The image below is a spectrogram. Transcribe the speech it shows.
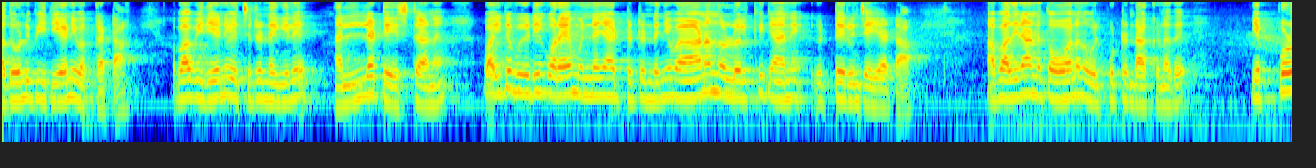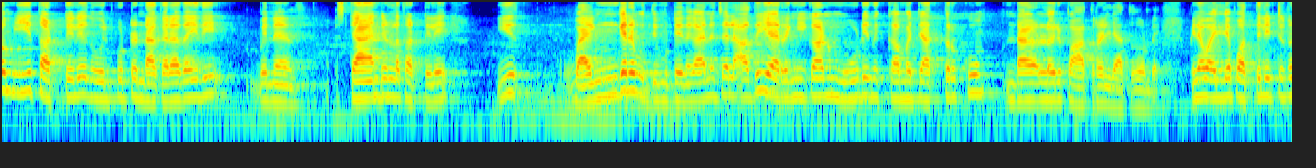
അതുകൊണ്ട് ബിരിയാണി വെക്കട്ടാ. അപ്പോൾ ആ ബിരിയാണി വെച്ചിട്ടുണ്ടെങ്കിൽ നല്ല ടേസ്റ്റാണ് അപ്പോൾ അതിന്റെ വീഡിയോ കുറേ മുന്നേ ഞാൻ ഇട്ടിട്ടുണ്ട്. ഇനി വേണമെന്നുള്ളവർക്ക് ഞാൻ ഇട്ടുതരും ചെയ്യാട്ടാ. അപ്പോൾ അതിനാണ് തോന നൂൽപുട്ട് ഉണ്ടാക്കുന്നത്. എപ്പോഴും ഈ തട്ടിൽ നൂൽപുട്ട് ഉണ്ടാക്കാൻ അതായത് പിന്നെ സ്റ്റാൻഡുള്ള തട്ടിൽ ഈ ഭയങ്കര ബുദ്ധിമുട്ടായിരുന്നു. കാരണം വെച്ചാൽ അത് ഇറങ്ങിക്കാണ്ട് മൂടി നിൽക്കാൻ പറ്റിയ അത്രക്കും ഉണ്ടാകാനുള്ളൊരു പാത്രം ഇല്ലാത്തതുകൊണ്ട്. പിന്നെ വലിയ പത്ത് ലിറ്റർ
